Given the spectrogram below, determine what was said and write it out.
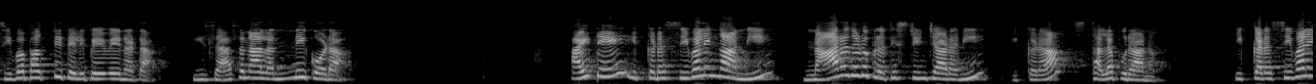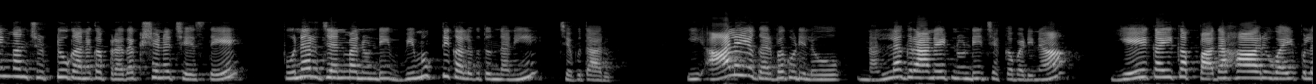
శివభక్తి తెలిపేవేనట ఈ శాసనాలన్నీ కూడా. అయితే ఇక్కడ శివలింగాన్ని నారదుడు ప్రతిష్ఠించాడని ఇక్కడ స్థల పురాణం. ఇక్కడ శివలింగం చుట్టూ గనక ప్రదక్షిణ చేస్తే పునర్జన్మ నుండి విముక్తి కలుగుతుందని చెబుతారు. ఈ ఆలయ గర్భగుడిలో నల్ల గ్రానైట్ నుండి చెక్కబడిన ఏకైక 16 వైపుల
